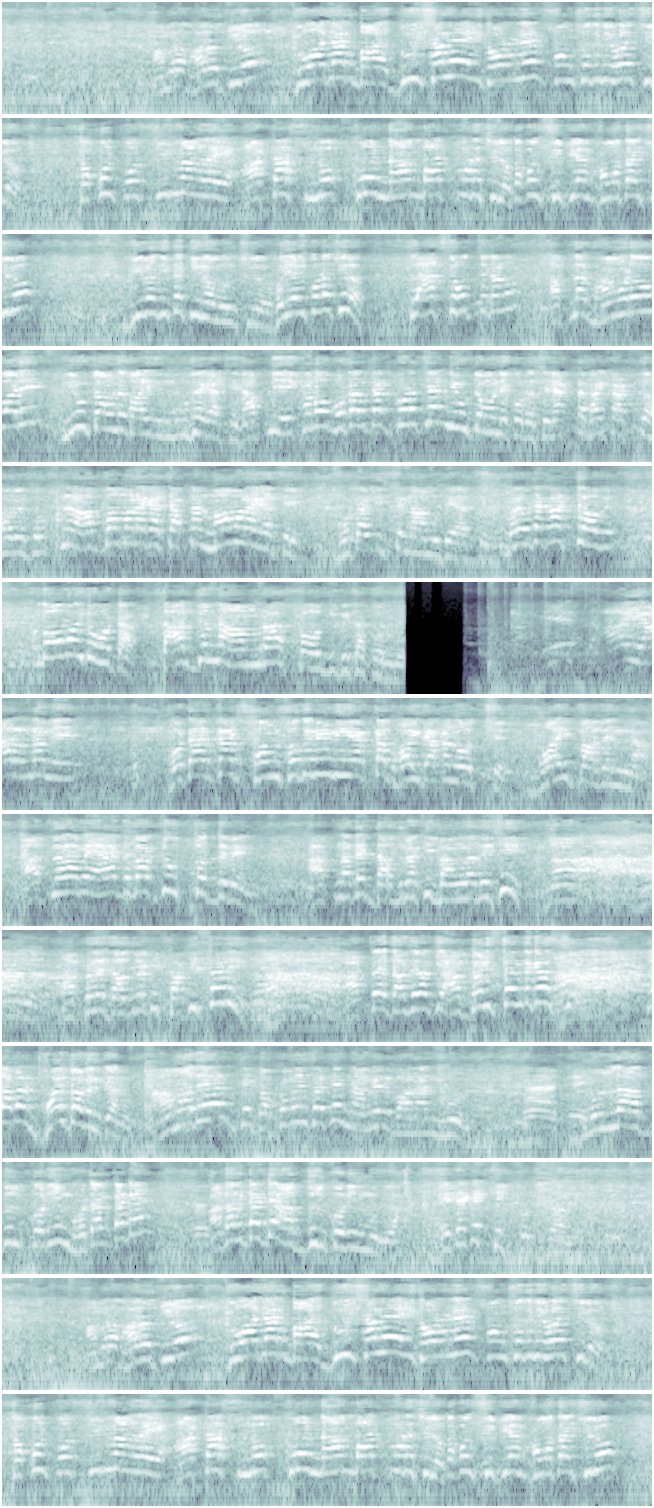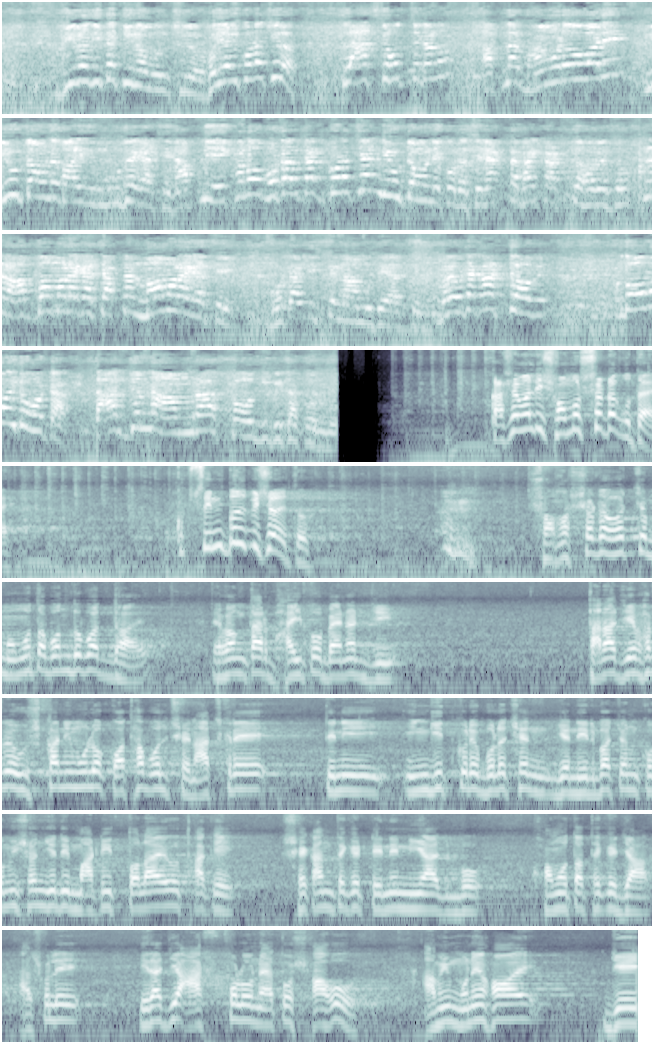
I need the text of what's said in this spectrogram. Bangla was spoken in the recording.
আমরা ভারতীয় দু হাজার দুই সালে এই ধরনের সংশোধনী হয়েছিল। তখন পশ্চিমবাংলায় আঠাশ লক্ষ নাম বাদ পড়েছিল। তখন সিপিএম ক্ষমতায় ছিল। বিরোধীতে তৃণমূল ছিল? হইয়াই করেছিল? আজকে হচ্ছে কেন? আপনার ভাঙড়েও বাড়ি, নিউ টাউনে বাড়ি উঠে গেছেন। আপনি এখানেও ভোটার কার্ড করেছেন, নিউ টাউনে করেছেন। একটা ভাই কাটতে হবে তো। আপনার আব্বা মারা গেছে, আপনার মা মারা গেছে। ভোটার লিস্টে নাম উঠে আছে। ভাই, ওটা কাটতে হবে। ওটা অবৈধ ভোটার। তার জন্য আমরা সহযোগিতা করব। এসআইআর নামে ভোটার কার্ড সংশোধনী নিয়ে একটা ভয় দেখানো হচ্ছে। ভয় পাবেন না। আপনারা আমি এক বাক্যে উত্তর দেবেন। আপনাদের দাদুরা কি বাংলাদেশি? না। আপনাদের দাদুরা কি পাকিস্তানি? আপনাদের দাদুরা কি আফগানিস্তান থেকে আসছে আবার ভয় পাবেন কেন? আমাদের যে ডকুমেন্টস আছে নামের বানান ভুল মোল্লা আব্দুল করিম ভোটার কার্ডে আধার কার্ডে আব্দুল করিম মোল্লা। এটাকে ঠিক করতে হবে। আমরা ভারতীয় দু হাজার দুই সালে এই ধরনের সংশোধনী হয়েছিল। তখন পশ্চিমবাংলায় আঠাশ লক্ষ নাম বাদ পড়েছিল। তখন সিপিএম ক্ষমতায় ছিল। বিরোধীতে তৃণমূল ছিল হইয়াই করেছিল আজকে হচ্ছে কেন? আপনার ভাঙড়েও বাড়ি নিউ টাউনে বাড়ি উঠে গেছেন। আপনি এখানেও ভোটার কার্ড করেছেন নিউ টাউনে করেছেন। একটা ভাই কাটতে হবে তো। আপনার আব্বা মারা গেছে আপনার মা মারা গেছে। ভোটার লিস্টে নাম উঠে আছে। ভাই ওটা কাটতে হবে। ওটা অবৈধ ভোটার তার জন্য আমরা সহযোগিতা করব। কাশেম আলী সমস্যাটা কোথায়? খুব সিম্পল বিষয় তো। সমস্যাটা হচ্ছে মমতা বন্দ্যোপাধ্যায় এবং তার ভাইপো ব্যানার্জি তারা যেভাবে উস্কানিমূলক কথা বলছেন, আজকে তিনি ইঙ্গিত করে বলেছেন যে নির্বাচন কমিশন যদি মাটির তলায়ও থাকে, সেখান থেকে টেনে নিয়ে আসব, ক্ষমতা থেকে যাক। আসলে এরা যে আস্ফলন এত সাহস, আমি মনে হয় যে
